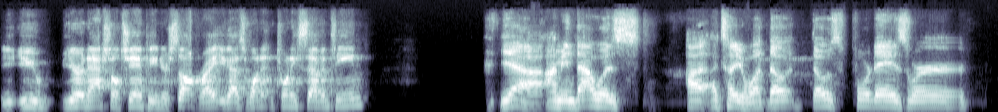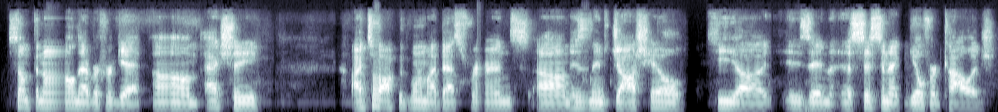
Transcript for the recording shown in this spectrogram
you you're a national champion yourself, right? You guys won it in 2017. Yeah, I mean that was I, I tell you what th- those four days were something I'll never forget. Um, actually, I talked with one of my best friends. Um, his name's Josh Hill. He uh, is an assistant at Guilford College,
